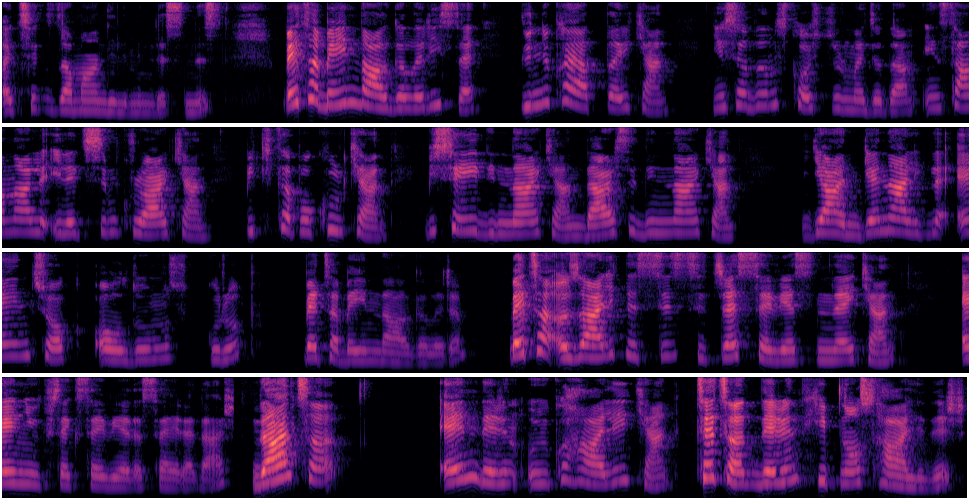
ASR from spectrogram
açık zaman dilimindesiniz. Beta beyin dalgaları ise günlük hayattayken, yaşadığımız koşturmacada, insanlarla iletişim kurarken, bir kitap okurken, bir şeyi dinlerken, dersi dinlerken yani genellikle en çok olduğumuz grup beta beyin dalgaları. Beta özellikle siz stres seviyesindeyken en yüksek seviyede seyreder. Delta en derin uyku haliyken teta derin hipnoz halidir.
